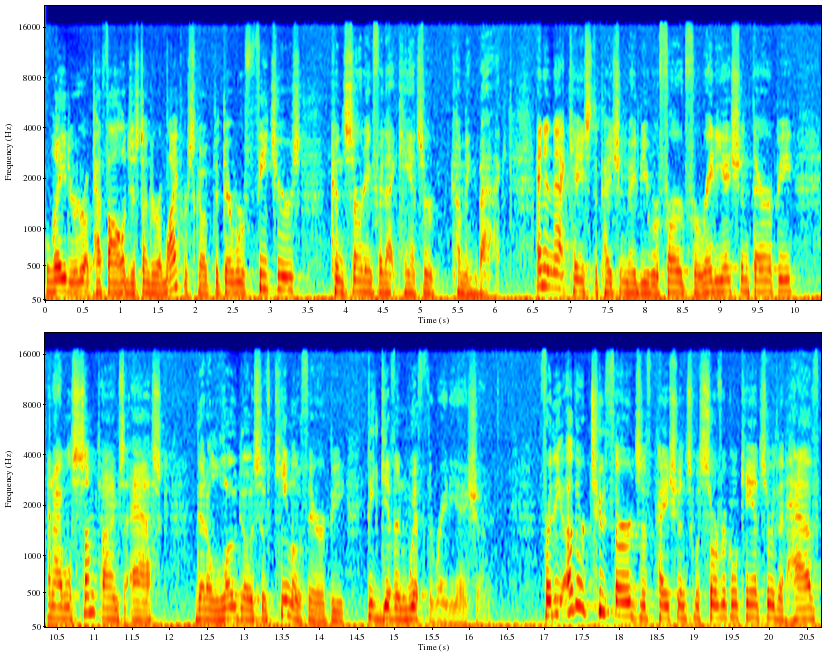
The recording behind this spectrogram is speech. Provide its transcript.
later a pathologist under a microscope that there were features concerning for that cancer coming back. And in that case, the patient may be referred for radiation therapy, and I will sometimes ask that a low dose of chemotherapy be given with the radiation. For the other two thirds of patients with cervical cancer that have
